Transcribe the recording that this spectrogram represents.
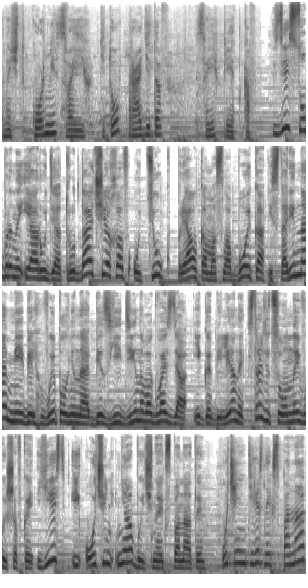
значит, корни своих дедов, прадедов, своих предков. Здесь собраны и орудия труда чехов, утюг, прялка, маслобойка и старинная мебель, выполненная без единого гвоздя, и гобелены с традиционной вышивкой. Есть и очень необычные экспонаты. Очень интересный экспонат,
